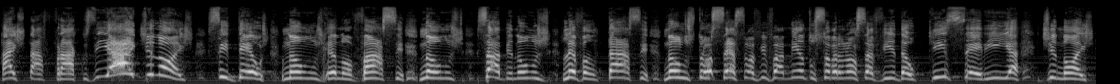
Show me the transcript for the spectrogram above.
a estar fracos. E ai de nós, se Deus não nos renovasse, não nos, sabe, não nos levantasse, não nos trouxesse um avivamento sobre a nossa vida, o que seria de nós?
